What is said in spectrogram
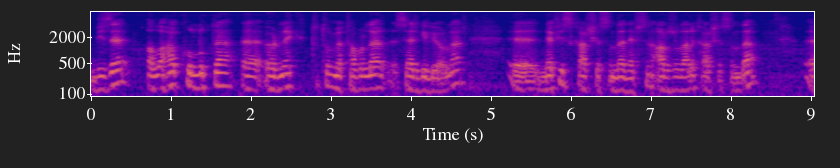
bize Allah'a kullukta e, örnek tutum ve tavırlar sergiliyorlar. E, nefis karşısında, nefsin arzuları karşısında e,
